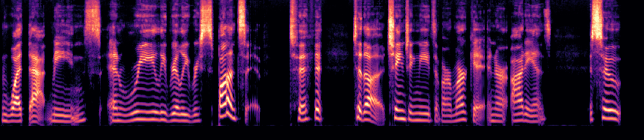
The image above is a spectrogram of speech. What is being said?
what that means and really really responsive to to the changing needs of our market and our audience so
